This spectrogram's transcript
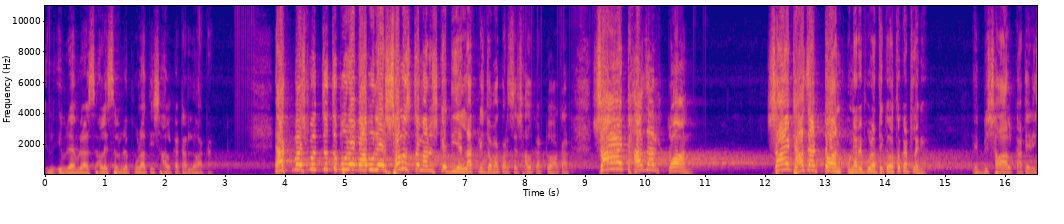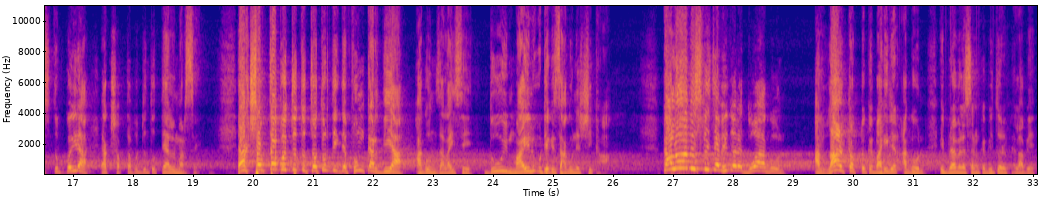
ইব্রাহিম আলাইসাল্লামরা পুরাতি শাল কাটার লোহা কাট। এক মাস পর্যন্ত পুরো বাবুলের সমস্ত মানুষকে দিয়ে লাকড়ি জমা করছে শাল কাঠ লোহা কাঠ ষাট হাজার টন, ষাট হাজার টন ওনারে পোড়া থেকে অত কাঠ লাগে? এই বিশাল কাঠের স্তূপ কইরা এক সপ্তাহ পর্যন্ত তেল মারছে। এক সপ্তাহ পর্যন্ত চতুর্দিক দিয়ে ফুঙ্কার দিয়া আগুন জ্বালাইছে। দুই মাইল উঠে গেছে আগুনের শিখা। কালো বিস্মিচে ভিতরে ধোয়া আগুন। আর লাল টকটকে বাহিরের আগুন ইব্রাহিম আলাইসালামকে ভিতরে ফেলাবে।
